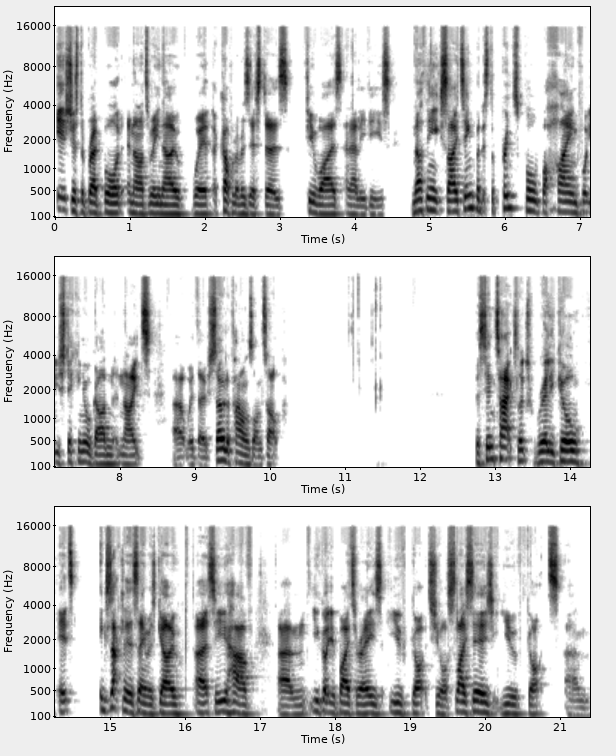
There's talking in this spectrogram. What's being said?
it's just a breadboard, an Arduino with a couple of resistors, a few wires and LEDs. Nothing exciting, but it's the principle behind what you stick in your garden at night uh, with those solar panels on top. The syntax looks really cool. It's exactly the same as Go. Uh, so you have um, you've got your byte arrays, you've got your slices, you've got um,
